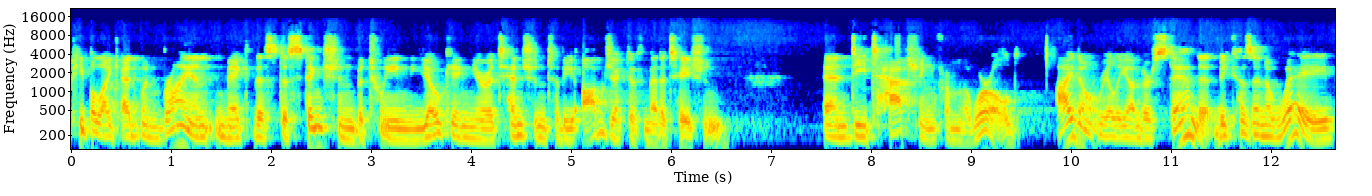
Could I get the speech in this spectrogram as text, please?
people like Edwin Bryant make this distinction between yoking your attention to the object of meditation and detaching from the world, I don't really understand it because, in a way,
